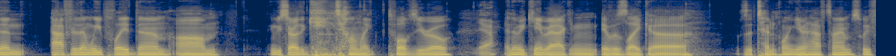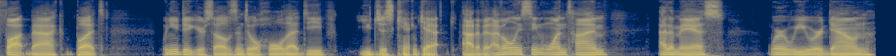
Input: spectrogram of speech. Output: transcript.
then after then we played them. Um, I think we started the game down like 12-0. yeah. And then we came back and it was like a it was a 10 point game at halftime. So we fought back, but when you dig yourselves into a hole that deep, you just can't get out of it. I've only seen one time at Emmaus where we were down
